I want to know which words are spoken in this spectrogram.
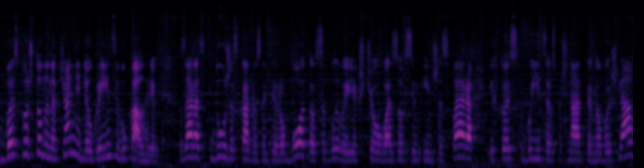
Безкоштовне навчання для українців у Калгарі. Зараз дуже складно знайти роботу, особливо якщо у вас зовсім інша сфера, і хтось боїться розпочинати новий шлях.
